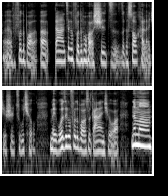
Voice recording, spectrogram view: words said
呃 football 呃，当然这个 football 是指这个 soccer 了，就是足球。美国这个 football 是橄榄球啊。那么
